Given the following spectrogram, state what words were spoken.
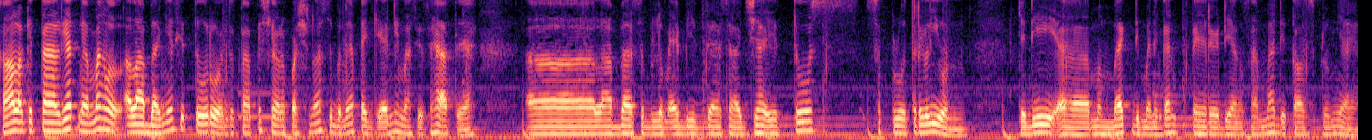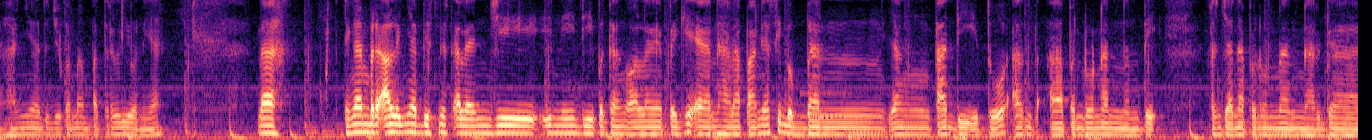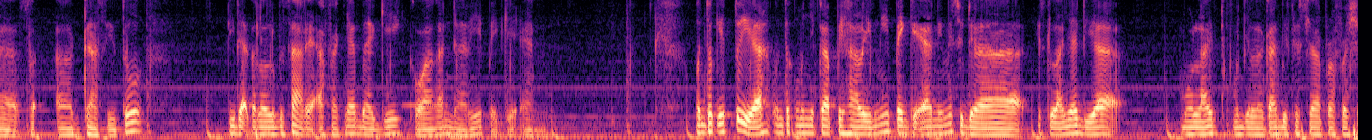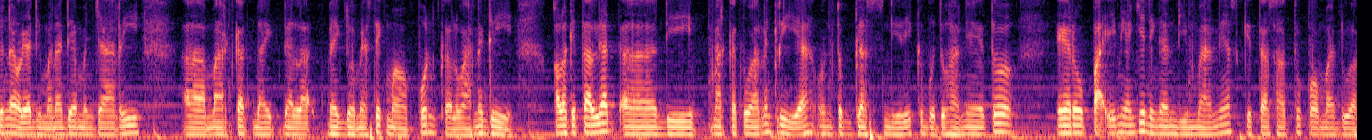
Kalau kita lihat memang labanya sih turun, tetapi secara operasional sebenarnya PGN ini masih sehat ya. Uh, laba sebelum EBITDA saja itu 10 triliun. Jadi uh, membaik dibandingkan periode yang sama di tahun sebelumnya ya, hanya 7,4 triliun ya. Nah, dengan beralihnya bisnis LNG ini dipegang oleh PGN, harapannya sih beban yang tadi itu uh, penurunan nanti rencana penurunan harga uh, gas itu tidak terlalu besar ya efeknya bagi keuangan dari PGN. Untuk itu ya, untuk menyikapi hal ini PGN ini sudah istilahnya dia mulai untuk menjalankan bisnis secara profesional ya di mana dia mencari uh, market baik dalam baik domestik maupun ke luar negeri. Kalau kita lihat uh, di market luar negeri ya untuk gas sendiri kebutuhannya itu Eropa ini aja dengan demandnya sekitar 1,2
